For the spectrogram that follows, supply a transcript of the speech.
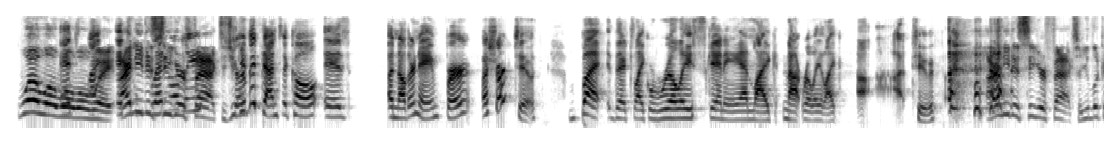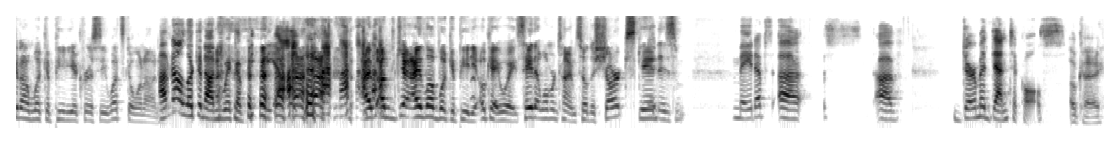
Whoa, whoa, whoa, whoa, like, wait! I need to see your facts. Did you get identical? Is another name for a shark tooth, but it's like really skinny and like not really like uh, tooth. I need to see your facts. Are you looking on Wikipedia, Chrissy? What's going on? Here? I'm not looking on Wikipedia. I, I'm, I love Wikipedia. Okay, wait. Say that one more time. So the shark skin it's is made of uh, of dermal denticles. Okay.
